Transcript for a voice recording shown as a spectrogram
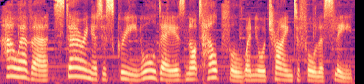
However, staring at a screen all day is not helpful when you're trying to fall asleep.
